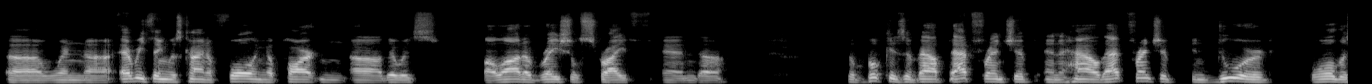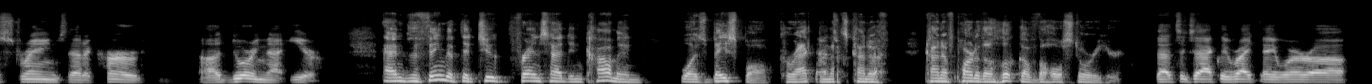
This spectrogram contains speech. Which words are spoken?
uh, when uh, everything was kind of falling apart and uh, there was a lot of racial strife. And uh, the book is about that friendship and how that friendship endured all the strains that occurred uh, during that year. And the thing that the two friends had in common was baseball, correct? That's and that's kind of kind of part of the hook of the whole story here. That's exactly right. They were uh,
